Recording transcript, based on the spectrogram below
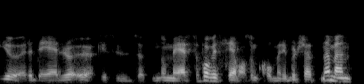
gjøre det eller å øke studiestøtten noe mer. Så får vi se hva som kommer i budsjettene. Men,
